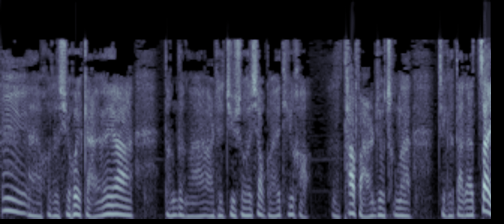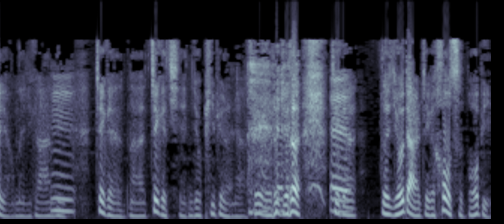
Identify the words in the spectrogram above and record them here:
嗯，哎或者学会感恩呀等等啊，而且据说效果还挺好。他反而就成了这个大家赞扬的一个案例。这个呢，这个企业你就批评人家，所以我是觉得这个 的有点这个厚此薄彼。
